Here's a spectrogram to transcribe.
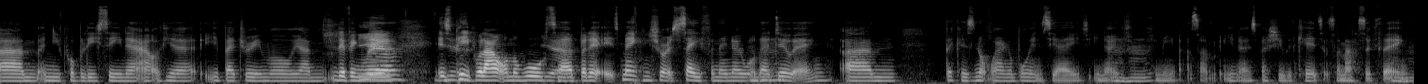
um, and you've probably seen it out of your, your bedroom or um, living room Yeah, is yeah. people out on the water Yeah. but it, it's making sure it's safe and they know what Mhm. they're doing um, because not wearing a buoyancy aid you know f- Mhm. for me that's um, you know especially with kids it's a massive thing Mhm.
